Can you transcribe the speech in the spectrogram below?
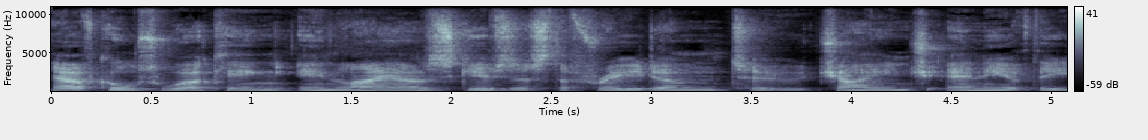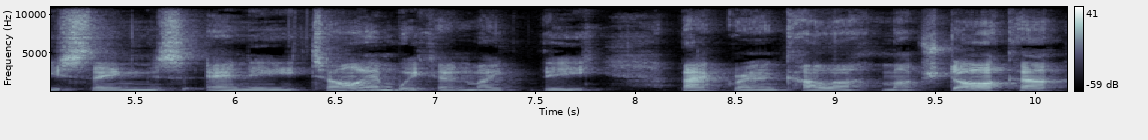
Now of course working in layers gives us the freedom to change any of these things any time. We can make the background colour much darker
